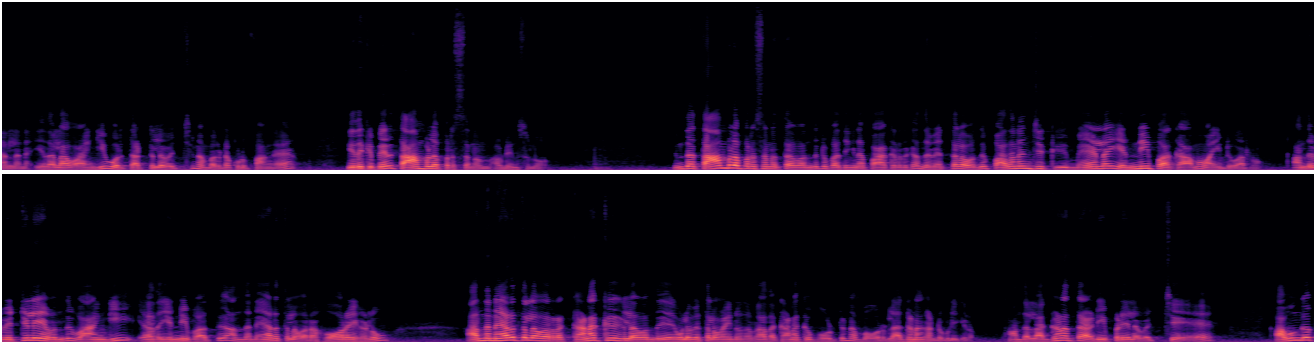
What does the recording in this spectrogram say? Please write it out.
நல்லெண்ணெய் இதெல்லாம் வாங்கி ஒரு தட்டில் வச்சு நம்மக்கிட்ட கொடுப்பாங்க. இதுக்கு பேர் தாம்பூல பிரசனம் அப்படின்னு சொல்லுவோம். இந்த தாம்பூல பிரசனத்தை வந்துட்டு பார்த்தீங்கன்னா பார்க்குறதுக்கு அந்த வெத்தலை வந்து பதினஞ்சுக்கு மேலே எண்ணி பார்க்காம வாங்கிட்டு வரணும். அந்த வெற்றிலையை வந்து வாங்கி அதை எண்ணி பார்த்து அந்த நேரத்தில் வர ஹோரைகளும் அந்த நேரத்தில் வர்ற கணக்குகளை வந்து எவ்வளோ வெத்தலை வாங்கிட்டு வந்திருக்கோம் அதை கணக்கு போட்டு நம்ம ஒரு லக்னம் கண்டுபிடிக்கிறோம். அந்த லக்னத்தை அடிப்படையில் வச்சு அவங்க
